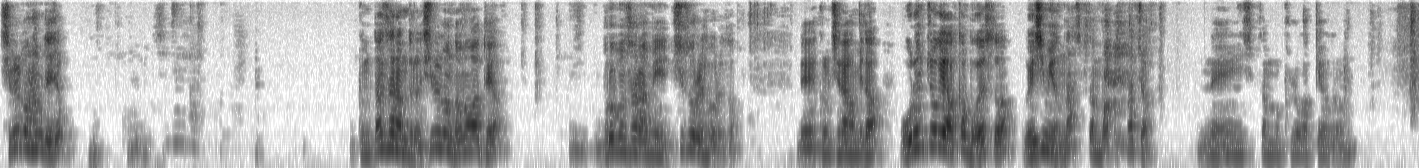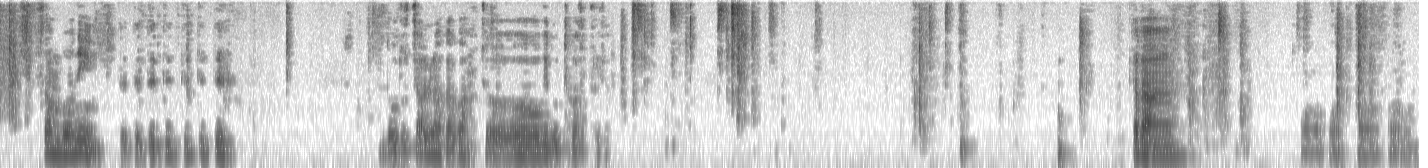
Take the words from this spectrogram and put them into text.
11번 하면 되죠? 그럼 딴 사람들은 11번 넘어가도 돼요? 음, 물어본 사람이 취소를 해버려서. 네, 그럼 지나갑니다. 오른쪽에 아까 뭐였어? 외심이었나? 13번? 맞죠? 네, 13번 풀러 갈게요, 그럼. 13번이, 뜨뜨뜨뜨뜨뜨. 너도 잘라다가 저기 노트 가서 풀자. 짜잔. 어, 어, 어, 어.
